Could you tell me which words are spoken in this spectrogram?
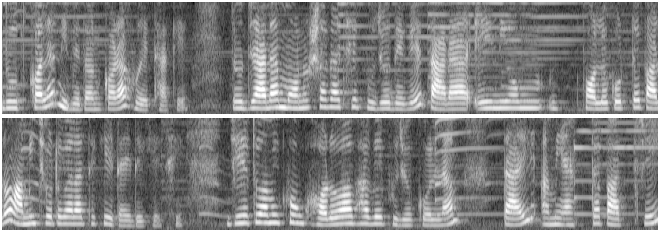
দুধ কলা নিবেদন করা হয়ে থাকে। তো যারা মনসা গাছে পুজো দেবে, তারা এই নিয়ম ফলো করতে পারো। আমি ছোটোবেলা থেকে এটাই দেখেছি। যেহেতু আমি খুব ঘরোয়াভাবে পুজো করলাম, তাই আমি একটা পাত্রেই,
